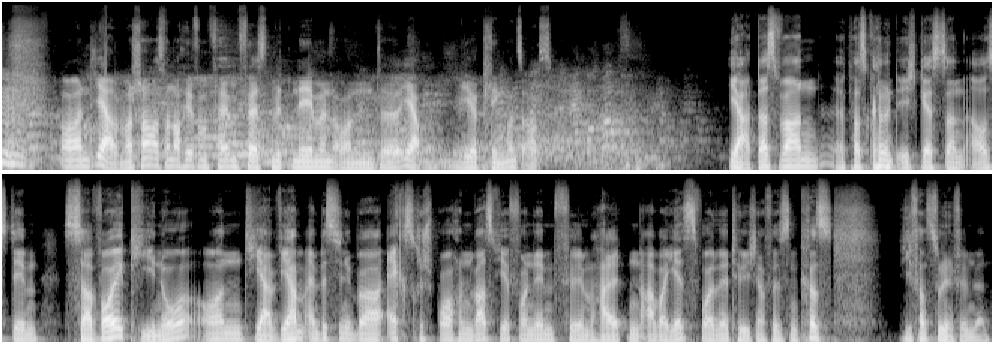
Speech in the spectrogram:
und ja, mal schauen, was wir noch hier vom Filmfest mitnehmen und äh, ja, wir klingen uns aus. Ja, das waren äh, Pascal und ich gestern aus dem Savoy-Kino. Und ja, wir haben ein bisschen über X gesprochen, was wir von dem Film halten. Aber jetzt wollen wir natürlich noch wissen, Chris, wie fandst du den Film denn?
